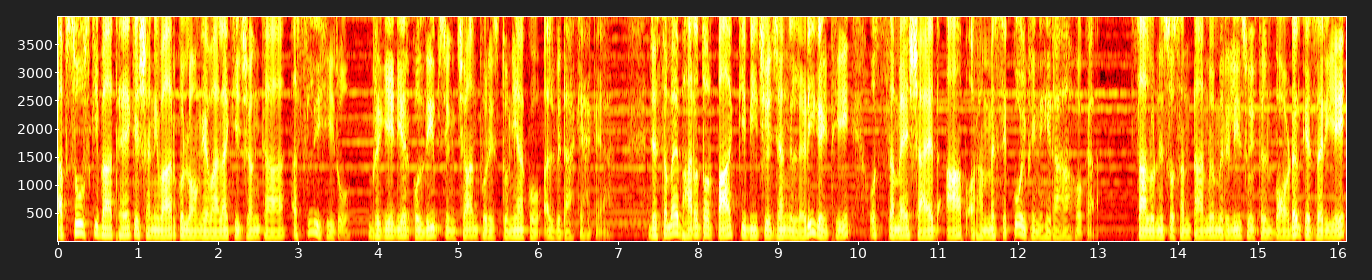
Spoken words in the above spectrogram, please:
अफसोस की बात है कि शनिवार को लौंगेवाला की जंग का असली हीरो ब्रिगेडियर कुलदीप सिंह चांदपुरी इस दुनिया को अलविदा कह गया। जिस समय भारत और पाक के बीच ये जंग लड़ी गई थी, उस समय शायद आप और हम में से कोई भी नहीं रहा होगा। साल उन्नीस में रिलीज़ हुई फ़िल्म बॉर्डर के ज़रिए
